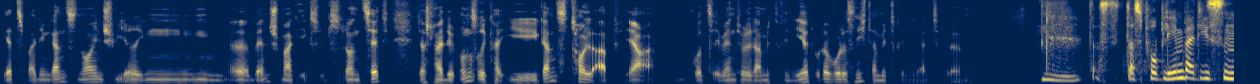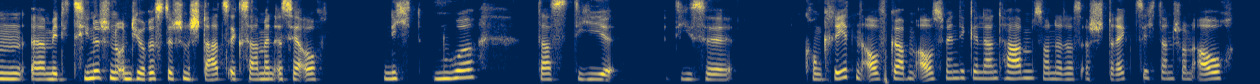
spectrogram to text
jetzt bei dem ganz neuen, schwierigen äh, Benchmark XYZ, da schneidet unsere KI ganz toll ab. Ja, wurde es eventuell damit trainiert oder wurde es nicht damit trainiert? Ähm, hm. das, das, Problem bei diesen äh, medizinischen und juristischen Staatsexamen ist ja auch nicht nur, dass die diese konkreten Aufgaben auswendig gelernt haben, sondern das erstreckt sich dann schon auch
